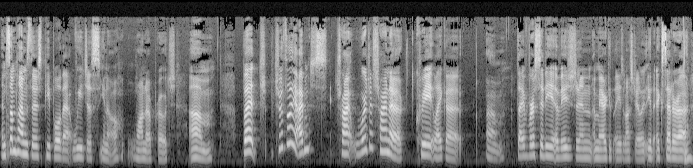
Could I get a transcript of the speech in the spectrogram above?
and sometimes there's people that we just you know want to approach. Um, but tr- truthfully, I'm just trying. We're just trying to create like a um, diversity of Asian Americans, Asian Australian, etc.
